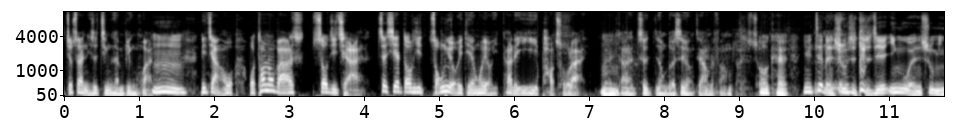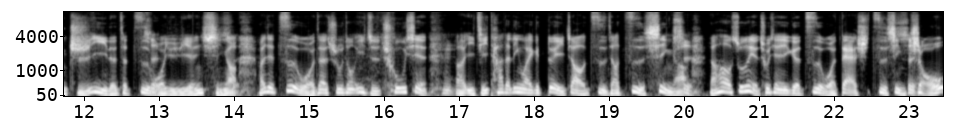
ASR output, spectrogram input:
就算你是精神病患，嗯，你讲我我通通把它收集起来，这些东西总有一天会有它的意义跑出来。嗯，当然，这荣格是用这样的方法。OK，因为这本书是直接英文书名直译的，这自我与原型啊，而且自我在书中一直出现，呃，以及它的另外一个对照字叫自信啊。然后书中也出现一个自我 dash 自信轴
